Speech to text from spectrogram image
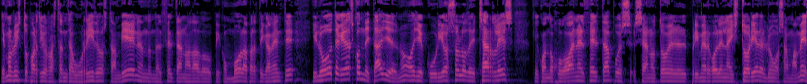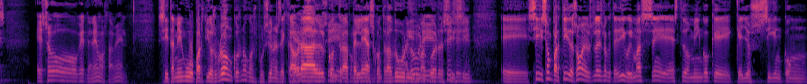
Hemos visto partidos bastante aburridos también, en donde el Celta no ha dado pie con bola prácticamente. Y luego te quedas con detalles, ¿no? Oye, curioso lo de Charles, que cuando jugaba en el Celta, pues se anotó el primer gol en la historia del nuevo San Mamés. Eso que tenemos también. Sí, también hubo partidos broncos, ¿no? Con expulsiones de Cabral, Cierto, sí, contra con, peleas contra Duriz, me acuerdo, sí, sí. Sí, sí. Eh, sí son partidos, ¿no? Es, es, lo que te digo. Y más eh, este domingo que, que ellos siguen con,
